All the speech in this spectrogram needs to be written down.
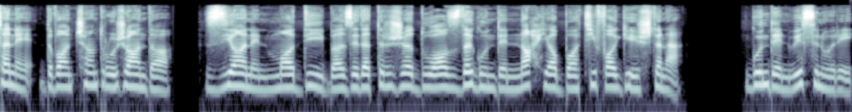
تەنێ دەوان چەند ڕۆژاندا زیانên مادی بە zêdetir ji duwazdeh gundên nahya Batîfa gêiştine. Gundên wê sinûrî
